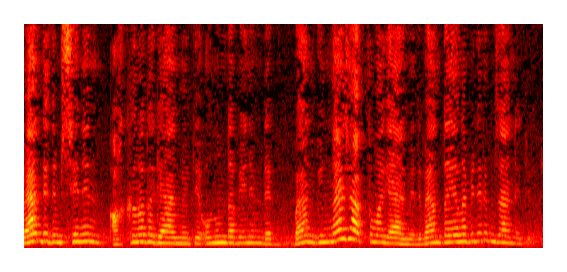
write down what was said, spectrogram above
Ben dedim senin aklına da gelmedi. Onun da benim de. Ben günlerce aklıma gelmedi. Ben dayanabilirim zannediyordum.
